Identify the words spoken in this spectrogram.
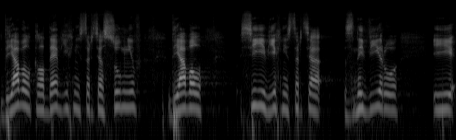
Диявол кладе в їхні серця сумнів, диявол сіє в їхні серця зневіру, і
